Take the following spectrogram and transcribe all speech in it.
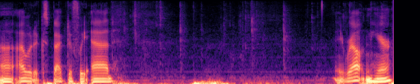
Uh, I would expect if we add a route in here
